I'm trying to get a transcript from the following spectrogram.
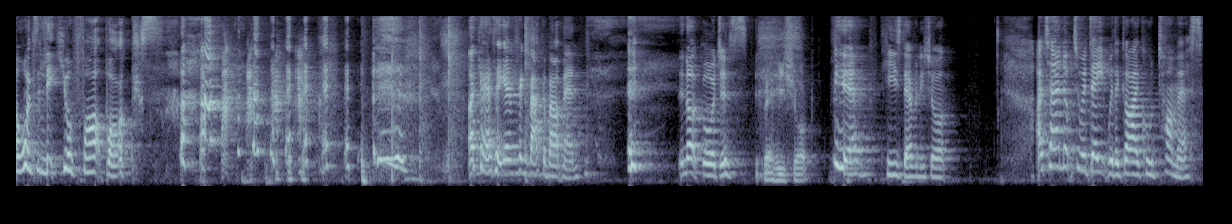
I want to lick your fart box. okay, I take everything back about men. They're not gorgeous. But he's short. Yeah, he's definitely short. I turned up to a date with a guy called Thomas.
